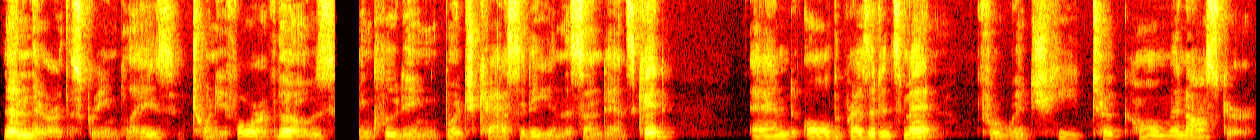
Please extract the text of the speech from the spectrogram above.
Then there are the screenplays, 24 of those, including Butch Cassidy and the Sundance Kid, and All the President's Men, for which he took home an Oscar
